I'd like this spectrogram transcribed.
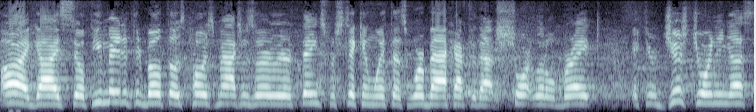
All right, guys. So if you made it through both those post matches earlier, thanks for sticking with us. We're back after that short little break. If you're just joining us,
